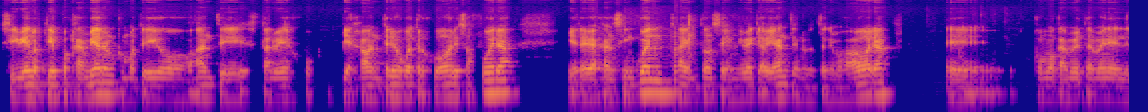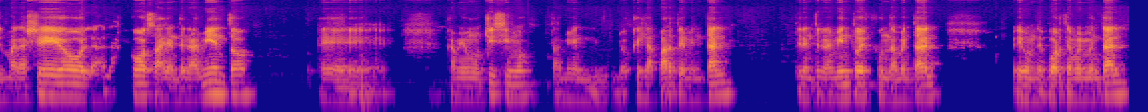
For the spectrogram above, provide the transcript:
Si bien los tiempos cambiaron, como te digo, antes tal vez viajaban tres o cuatro jugadores afuera y ahora viajan 50, entonces el nivel que había antes no lo tenemos ahora. Eh, cómo cambió también el manageo, las cosas, el entrenamiento. Eh, cambió muchísimo. También lo que es la parte mental del entrenamiento es fundamental. Es un deporte muy mental.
